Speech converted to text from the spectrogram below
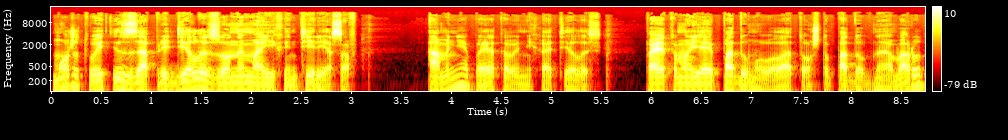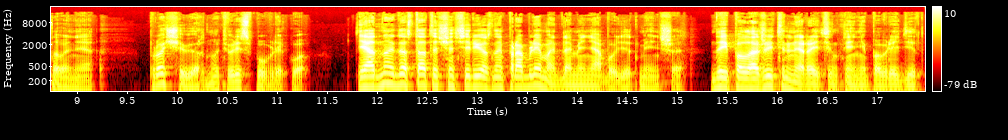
может выйти за пределы зоны моих интересов. А мне бы этого не хотелось. Поэтому я и подумывал о том, что подобное оборудование проще вернуть в республику. И одной достаточно серьезной проблемой для меня будет меньше. Да и положительный рейтинг мне не повредит.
